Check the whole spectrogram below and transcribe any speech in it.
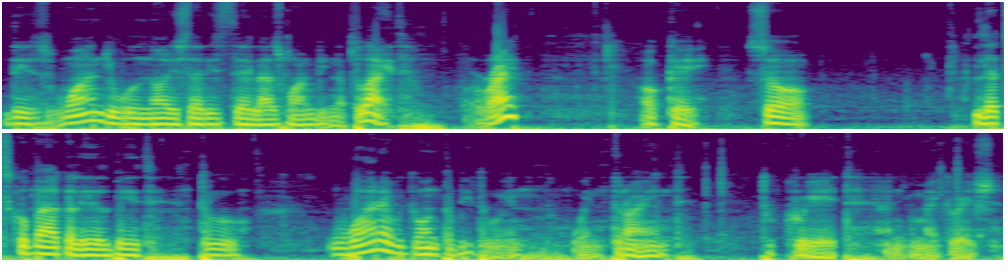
this one you will notice that it's the last one being applied. All right? Okay so let's go back a little bit to what are we going to be doing when trying to create a new migration?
